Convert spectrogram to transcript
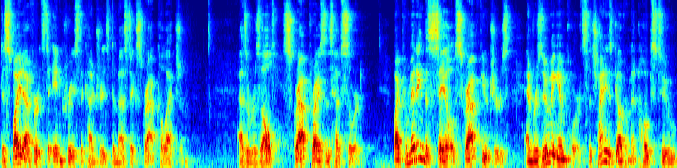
despite efforts to increase the country's domestic scrap collection. As a result, scrap prices have soared. By permitting the sale of scrap futures and resuming imports, the Chinese government hopes to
